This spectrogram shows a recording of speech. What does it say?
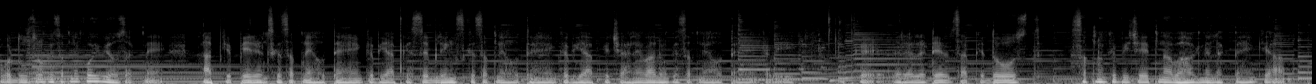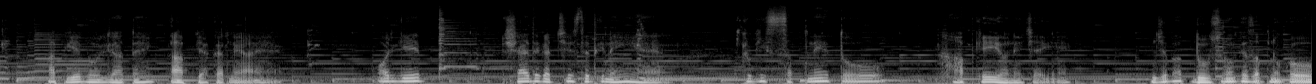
और दूसरों के सपने कोई भी हो सकते हैं। आपके पेरेंट्स के सपने होते हैं, कभी आपके सिबलिंग्स के सपने होते हैं, कभी आपके चाहने वालों के सपने होते हैं, कभी आपके रिलेटिव्स आपके दोस्त। सपनों के पीछे इतना भागने लगते हैं कि आप आप ये भूल जाते हैं आप क्या करने आए हैं। और ये शायद एक अच्छी स्थिति नहीं है, क्योंकि सपने तो आपके ही होने चाहिए। जब आप दूसरों के सपनों को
